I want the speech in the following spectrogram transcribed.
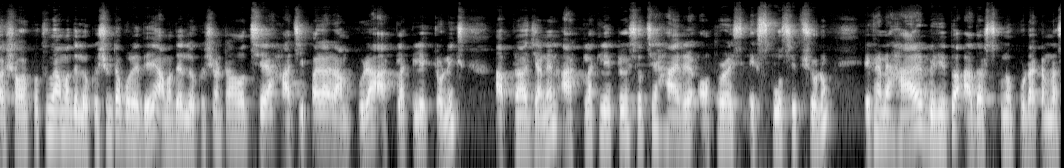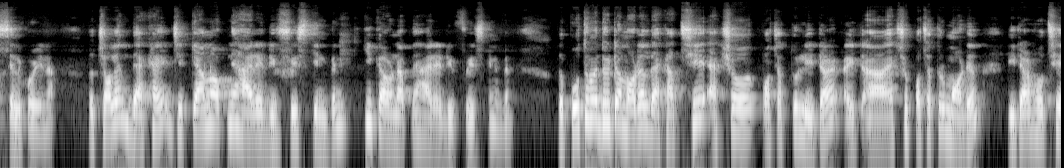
আর সবার প্রথমে আমাদের লোকেশনটা বলে দিই। আমাদের লোকেশনটা হচ্ছে হাজিপাড়া রামপুরা আকলাক ইলেকট্রনিক্স আপনারা জানেন আকলাক ইলেকট্রনিক্স হচ্ছে হায়ারের অথরাইজ এক্সক্লুসিভ শোরুম এখানে হায়ার ব্যতীত আদার্স কোনো প্রোডাক্ট আমরা সেল করি না। তো চলেন দেখাই যে কেন আপনি হায়ারে ডিপ ফ্রিজ কিনবেন, কি কারণে আপনি হায়ারে ডিপ ফ্রিজ কিনবেন। তো প্রথমে দুইটা মডেল দেখাচ্ছি, একশো পঁচাত্তর লিটার একশো পঁচাত্তর মডেল লিটার হচ্ছে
